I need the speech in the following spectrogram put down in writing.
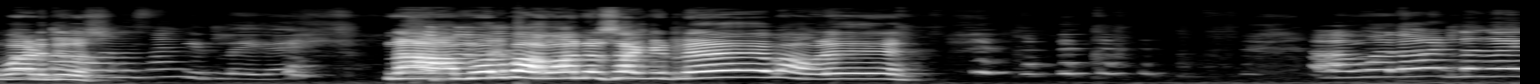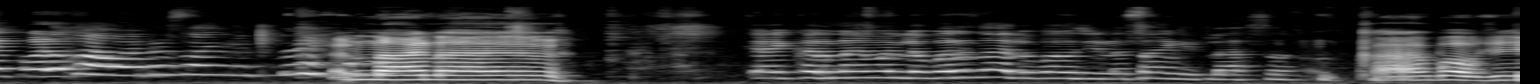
वाढदिवस. सांगितलंय काय? ना अमोल भावानं सांगितले भावळे मला वाटलं गायकवाड भावानं सांगितलंय? नाही नाही. काय करणार म्हणलं बरं झालं भाऊजीनं सांगितलं असं. काय भाऊजी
